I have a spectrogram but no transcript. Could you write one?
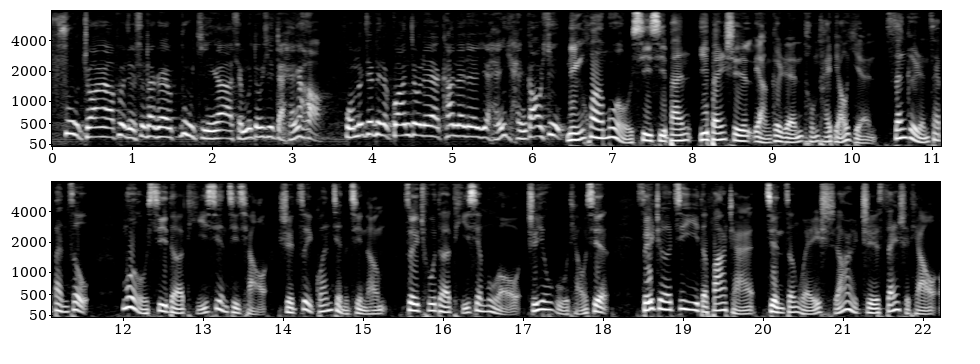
服装啊，或者是那个布景啊，什么东西都很好。我们这边的观众呢，看了呢也很很高兴。宁化木偶戏戏班一般是两个人同台表演，三个人在伴奏。木偶戏的提线技巧是最关键的技能。最初的提线木偶只有五条线，随着技艺的发展，渐增为十二至三十条。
